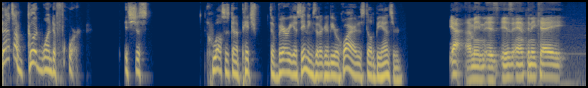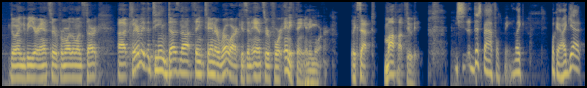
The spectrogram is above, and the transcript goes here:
that's a good one to four. It's just who else is going to pitch the various innings that are going to be required is still to be answered. Yeah, I mean, is is Anthony Kay going to be your answer for more than one start? Uh, clearly, the team does not think Tanner Roark is an answer for anything anymore, except mop up duty. This baffled me. Like, okay, I get,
